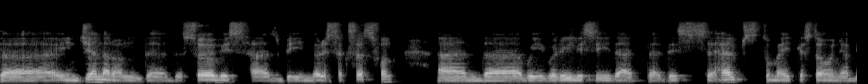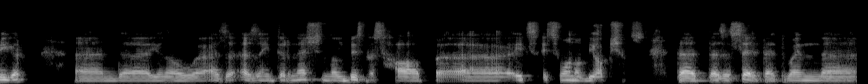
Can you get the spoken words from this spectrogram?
in general, the, the service has been very successful. And we, we really see that this helps to make Estonia bigger and uh, you know as a, as an international business hub uh, it's it's one of the options that as i said that when uh,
